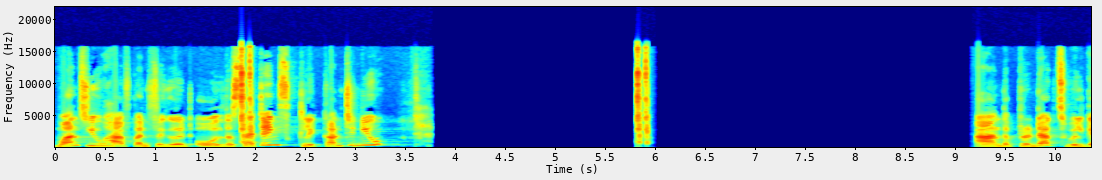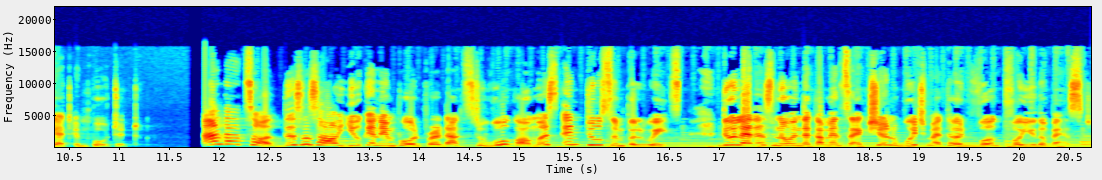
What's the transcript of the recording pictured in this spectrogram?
Once you have configured all the settings, click continue. And the products will get imported. And that's all. This is how you can import products to WooCommerce in two simple ways. Do let us know in the comment section which method worked for you the best.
